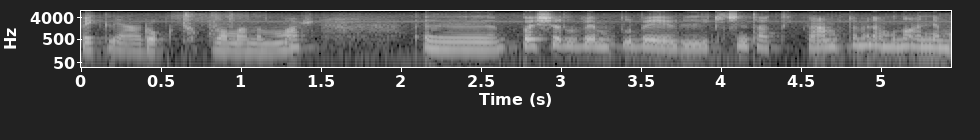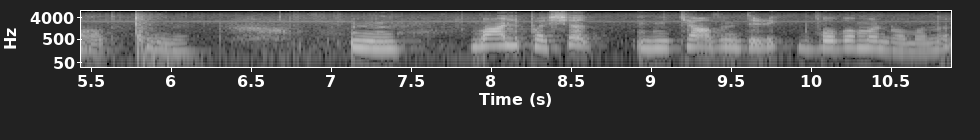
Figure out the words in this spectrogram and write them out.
Bekleyen çok romanım var. Ee, başarılı ve mutlu bir evlilik için taktikler. Muhtemelen bunu annem aldı. Bilmiyorum. Hmm. Vali Paşa hmm, Kazım Dirik bu babamın romanı.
